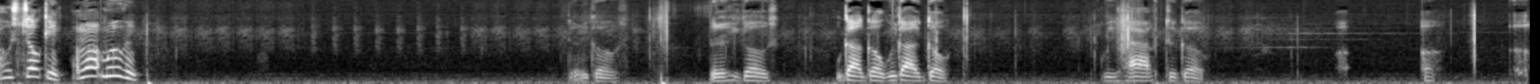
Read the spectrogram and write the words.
I was joking. I'm not moving. There he goes. There he goes. We gotta go. We gotta go. We have to go. Uh, uh, uh.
